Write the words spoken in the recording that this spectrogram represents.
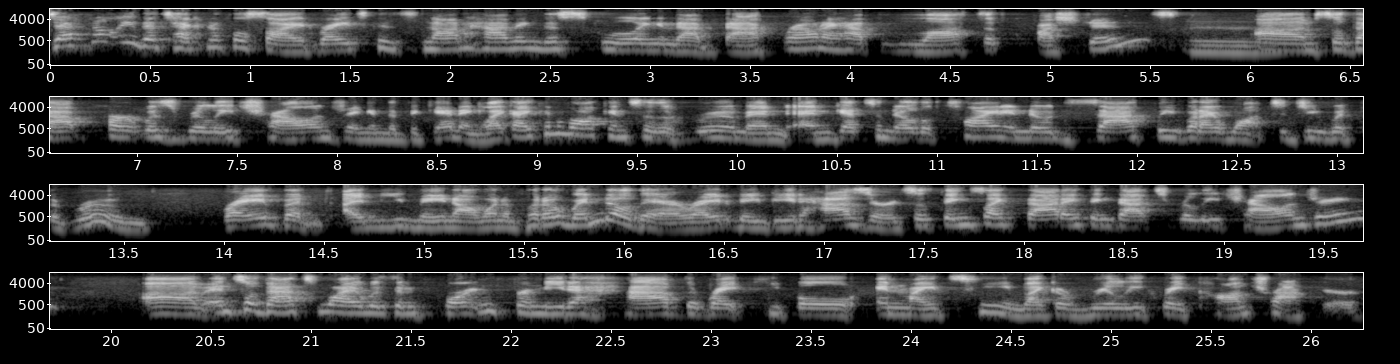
Definitely the technical side, right? Because not having the schooling and that background, I have lots of questions. Mm. Um, so that part was really challenging in the beginning. Like I can walk into the room and, and get to know the client and know exactly what I want to do with the room, right? But I, you may not want to put a window there, right? Maybe it hazard. So things like that, I think that's really challenging. Um, and so that's why it was important for me to have the right people in my team, like a really great contractor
